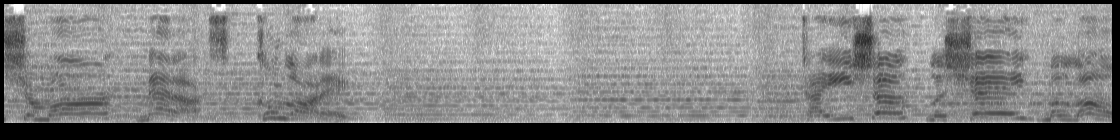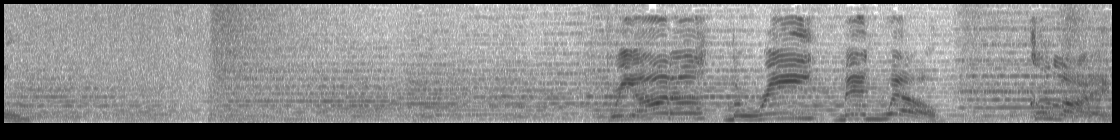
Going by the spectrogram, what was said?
Shamar Maddox, cum laude. Taisha Lachey Malone. Brianna Marie Manuel, cum laude.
